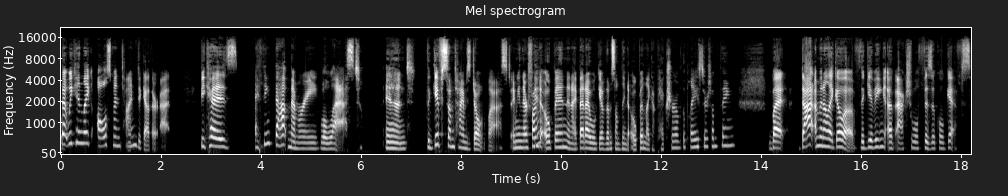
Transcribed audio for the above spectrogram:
that we can like all spend time together at. Because I think that memory will last. And the gifts sometimes don't last. I mean, they're fun Yeah. to open and I bet I will give them something to open like a picture of the place or something. But that I'm going to let go of the giving of actual physical gifts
